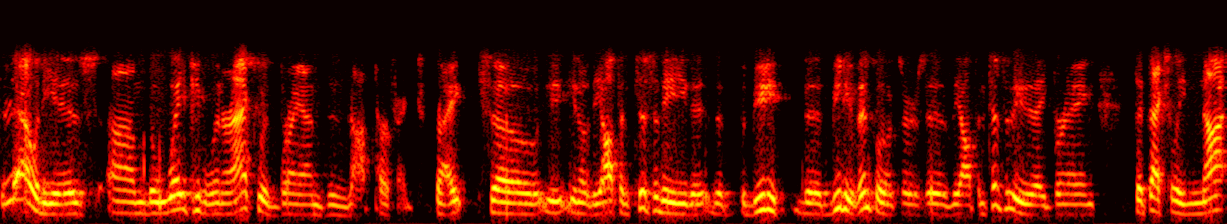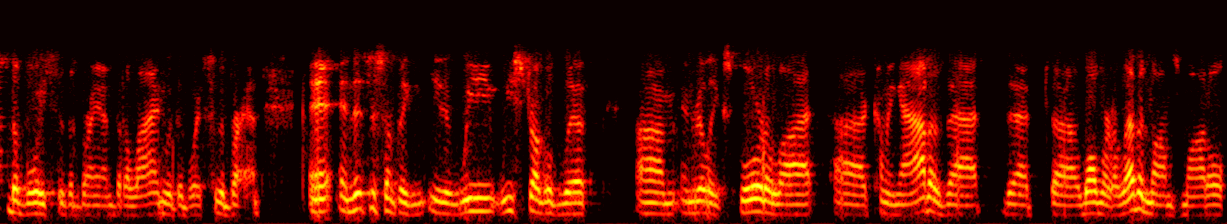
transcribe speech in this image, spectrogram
The reality is, um, the way people interact with brands is not perfect, right? So you, you know the authenticity, the, the the beauty the beauty of influencers is the authenticity they bring. That's actually not the voice of the brand, but aligned with the voice of the brand. And, and this is something you know we we struggled with um, and really explored a lot uh, coming out of that that uh, Walmart 11 Moms model.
